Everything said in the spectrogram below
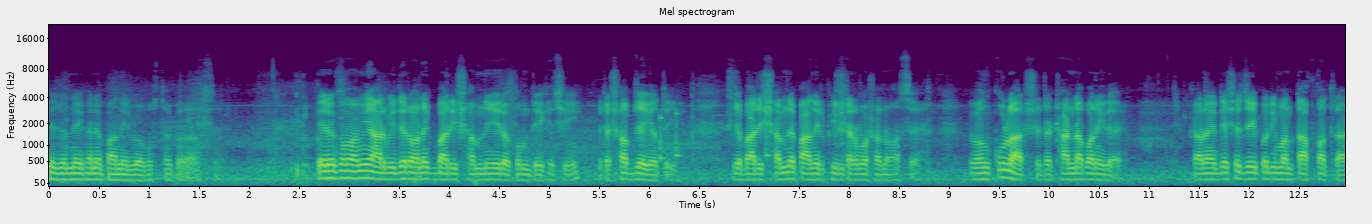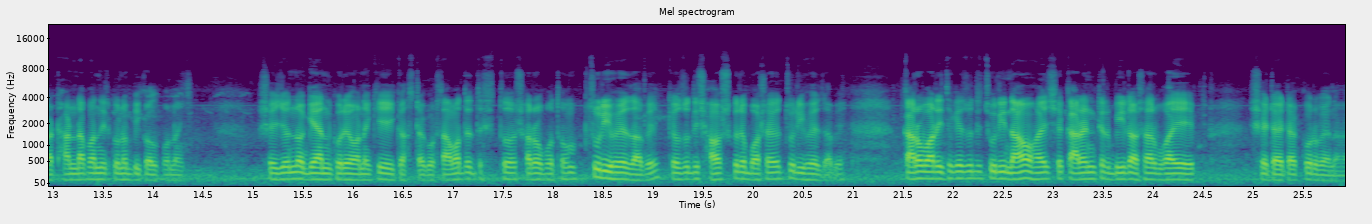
সেজন্য এখানে পানির ব্যবস্থা করা আছে। এরকম আমি আরবিদের অনেক বাড়ির সামনে এরকম দেখেছি। এটা সব জায়গাতেই। যে বাড়ির সামনে পানির ফিল্টার বসানো আছে এবং কুলার, সেটা ঠান্ডা পানি দেয়। কারণ এই দেশে যেই পরিমাণ তাপমাত্রা, ঠান্ডা পানির কোনো বিকল্প নাই। সেই জন্য জ্ঞান করে অনেকেই এই কাজটা করছে। আমাদের দেশে তো সর্বপ্রথম চুরি হয়ে যাবে। কেউ যদি সাহস করে বসায় চুরি হয়ে যাবে। কারও বাড়ি থেকে যদি চুরি নাও হয়, সে কারেন্টের বিল আসার ভয়ে সেটা এটা করবে না।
